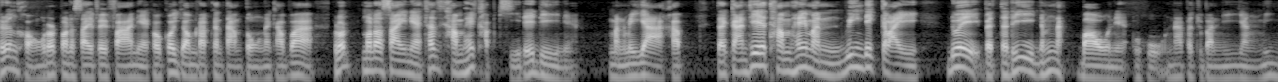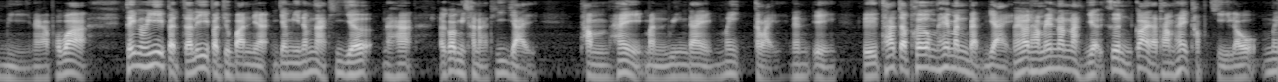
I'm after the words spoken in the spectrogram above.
เรื่องของรถมอเตอร์ไซค์ไฟฟ้าเนี่ยเขาก็ยอมรับกันตามตรงนะครับว่ารถมอเตอร์ไซค์เนี่ยถ้าทำให้ขับขี่ได้ดีเนี่ยมันไม่ยากครับ แต่การที่จะทำให้มันวิ่งได้ไกลด้วยแบตเตอรี่น้ำหนักเบาเนี่ยโอ้โหณปัจจุบันนี้ยังไม่มีนะครับเพราะว่า เทคโนโลยีแบตเตอรี่ปัจจุบันเนี่ยยังมีน้ำหนักที่เยอะนะฮะแล้วก็มีขนาดที่ใหญ่ทำให้มันวิ่งได้ไม่ไกลนั่นเอง หรือถ้าจะเพิ่มให้มันแบตใหญ่แล้วก็ทำให้น้ำหนักเยอะขึ้น ก็อาจจะทำให้ขับขี่แล้วไม่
